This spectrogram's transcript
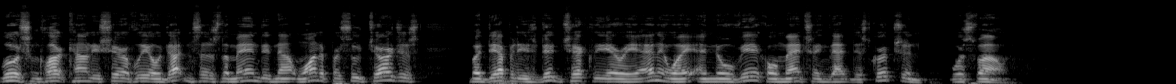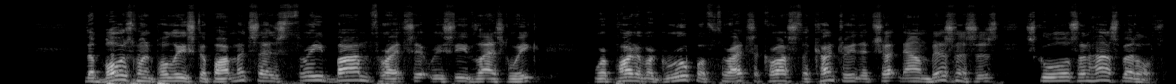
Lewis and Clark County Sheriff Leo Dutton says the man did not want to pursue charges, but deputies did check the area anyway, and no vehicle matching that description was found. The Bozeman Police Department says three bomb threats it received last week were part of a group of threats across the country that shut down businesses, schools, and hospitals.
